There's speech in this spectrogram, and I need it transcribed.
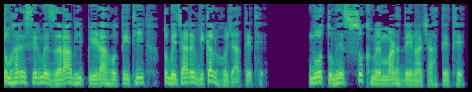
तुम्हारे सिर में जरा भी पीड़ा होती थी तो बेचारे विकल हो जाते थे। वो तुम्हें सुख में मढ़ देना चाहते थे।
